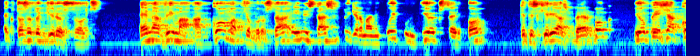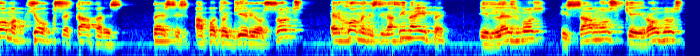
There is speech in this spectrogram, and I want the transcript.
εκτός από τον κύριο Σόλτς, ένα βήμα ακόμα πιο μπροστά είναι η στάση του Γερμανικού Υπουργείου Εξωτερικών και της κυρίας Μπέρμποκ, η οποία έχει ακόμα πιο ξεκάθαρες θέσεις από τον κύριο Σόλτς. Ερχόμενη στην Αθήνα, είπε: Η Λέσβος, η Σάμος και η Ρόδος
